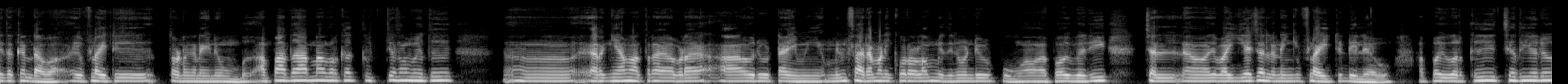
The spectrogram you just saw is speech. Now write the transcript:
ഇതൊക്കെ ഉണ്ടാവുക. ഈ ഫ്ലൈറ്റ് തുടങ്ങുന്നതിന് മുമ്പ്. അപ്പോൾ അത് കാരണം അവർക്ക് കൃത്യസമയത്ത് ഇറങ്ങിയാൽ മാത്രമേ അവിടെ ആ ഒരു ടൈമിങ് മീൻസ് അരമണിക്കൂറോളം ഇതിനു വേണ്ടി പോവാം. അപ്പോൾ ഇവർ ചെല്ല വൈകിയ ചെല്ലണമെങ്കിൽ ഫ്ലൈറ്റ് ഡിലേ ആവും. അപ്പോൾ ഇവർക്ക് ചെറിയൊരു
